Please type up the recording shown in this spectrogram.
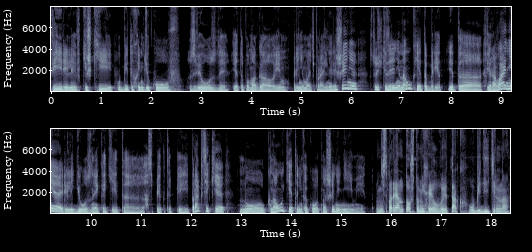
верили в кишки убитых индюков, звезды, это помогало им принимать правильные решения, с точки зрения науки это бред. Это верование, религиозные какие-то аспекты и практики, но к науке это никакого отношения не имеет. Несмотря на то, что, Михаил, вы так убедительно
